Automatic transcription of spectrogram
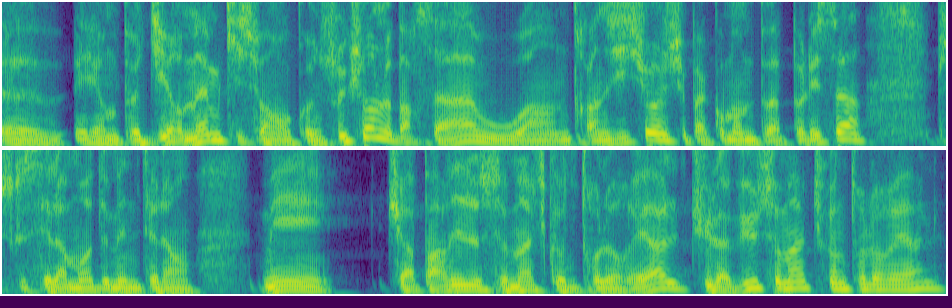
Euh, et on peut dire même qu'ils sont en construction le Barça hein, ou en transition, je sais pas comment on peut appeler ça, puisque c'est la mode maintenant. Mais tu as parlé de ce match contre le Real. Tu l'as vu ce match contre le Real?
